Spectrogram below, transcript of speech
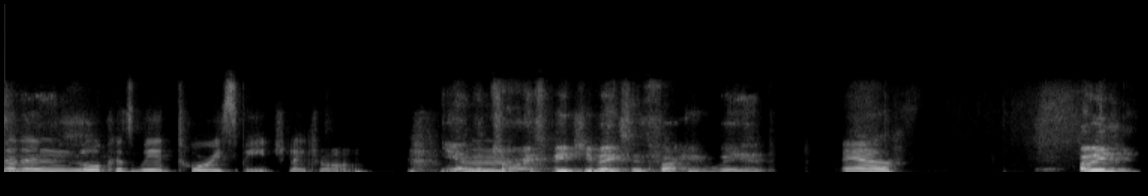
better nice. than Lorca's weird Tory speech later on. yeah. The Mm. Tory speech he makes is fucking weird. Yeah. I mean,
